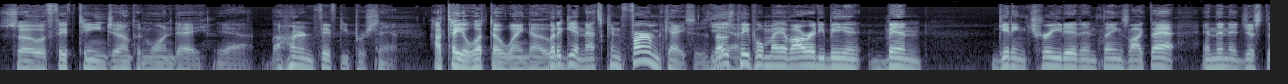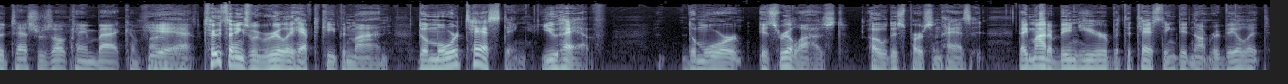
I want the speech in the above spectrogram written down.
So a 15 jump in one day. Yeah, one hundred and fifty percent. I'll tell you what, though, Wayno. But again, that's confirmed cases. Those people may have already been been getting treated and things like that, and then it just the test result came back confirmed. Yeah, that. two things we really have to keep in mind. The more testing you have, the more it's realized, oh, this person has it. They might have been here, but the testing did not reveal it.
